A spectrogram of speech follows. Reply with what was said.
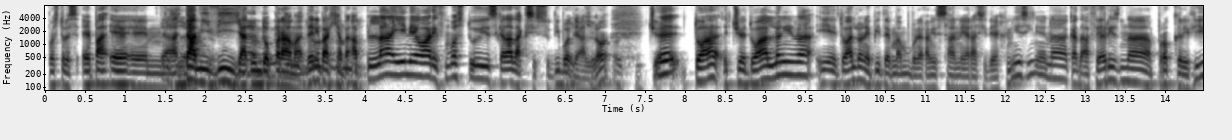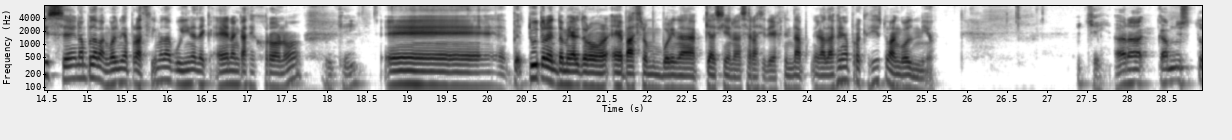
πώς το λες, επα- ε, ε, ανταμοιβή για Ναι, τον ναι, το ναι, πράγμα. ναι, Δεν ναι, υπάρχει, ναι, ναι. απλά είναι ο αριθμός της κατάταξης σου, τίποτε Οκ, άλλο. οκ. Και το, α- και το άλλο, είναι, να- ε, το άλλο επίτευγμα που μπορεί να κάνεις σαν ερασιτέχνης είναι να καταφέρεις να προκριθείς σε ένα από τα παγκόσμια πρωταθλήματα που γίνεται έναν κάθε χρόνο. Οκ. Ε, τούτο είναι το μεγαλύτερο έπαθλο που μπορεί να πιάσει ένας ερασιτέχνης, να να καταφέρει να προκριθείς στο παγκόσμιο. Οκ. Άρα κάνεις το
